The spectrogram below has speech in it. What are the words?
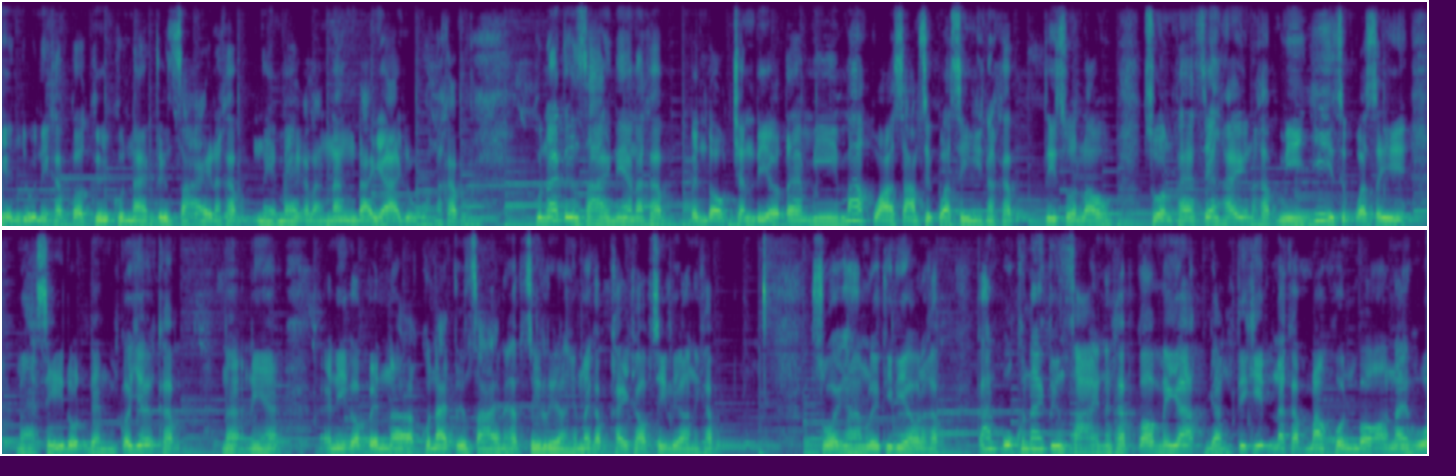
เห็นอยู่นี่ครับก็คือคุณนายตื่นสายนะครับแหน่แม่กำลังนั่งดาย่าอยู่นะครับคุณนายตื่นสายเนี่ยนะครับเป็นดอกชั้นเดียวแต่มีมากกว่า 30 กว่าสีนะครับที่สวนเราส่วนแพรเซี่ยงไฮ้นะครับมี 20 กว่าสีแหมสีโดดเด่นก็เยอะครับนะนี่ฮะอันนี้ก็เป็นคุณนายตื่นสายนะครับสีเหลืองเห็นไหมครับใครชอบสีเหลืองนี่ครับ สวยงามเลยทีเดียวนะครับ การปลูกคุณนายตื่นสายนะครับ ก็ไม่ยากอย่างที่คิดนะครับ บางคนบอกเอานายหัว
